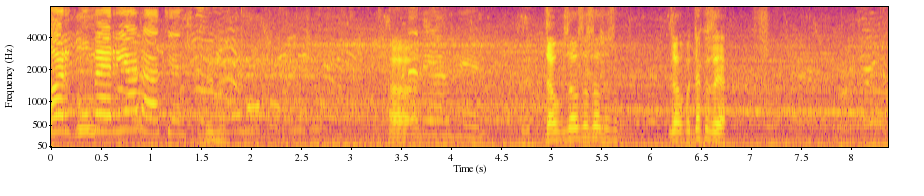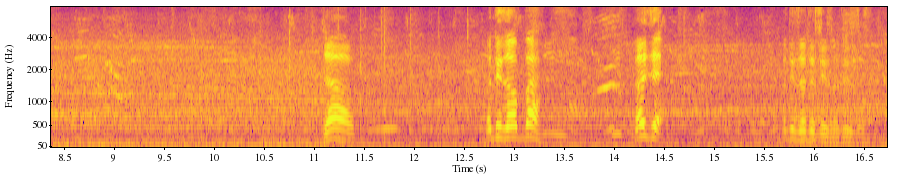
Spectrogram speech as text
और घूमे रिया ना चेंज हाँ जाओ जाओ जाओ जाओ जाओ देखो जाया जाओ 어디 जाओ बा 어제 어디 जाओ 어디 जाओ 어디 जाओ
